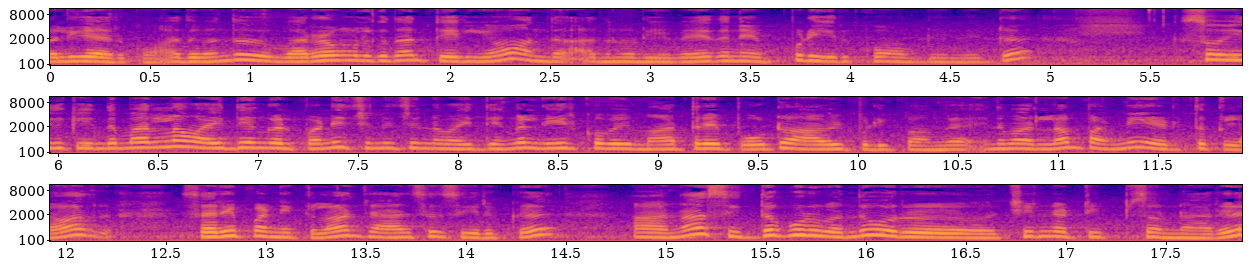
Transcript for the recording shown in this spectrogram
வழியாக இருக்கும். அது வந்து வர்றவங்களுக்கு தான் தெரியும். அந்த அதனுடைய வேதனை எப்படி இருக்கும் அப்படின்ட்டு ஸோ இதுக்கு இந்த மாதிரிலாம் வைத்தியங்கள் பண்ணி சின்ன சின்ன வைத்தியங்கள் நீர்க்கோவை மாத்திரை போட்டு ஆவி பிடிப்பாங்க. இந்த மாதிரிலாம் பண்ணி எடுத்துக்கலாம். சரி பண்ணிக்கலாம். சான்சஸ் இருக்குது ஆனால் சித்தகுரு வந்து ஒரு சின்ன டிப் சொன்னார்.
